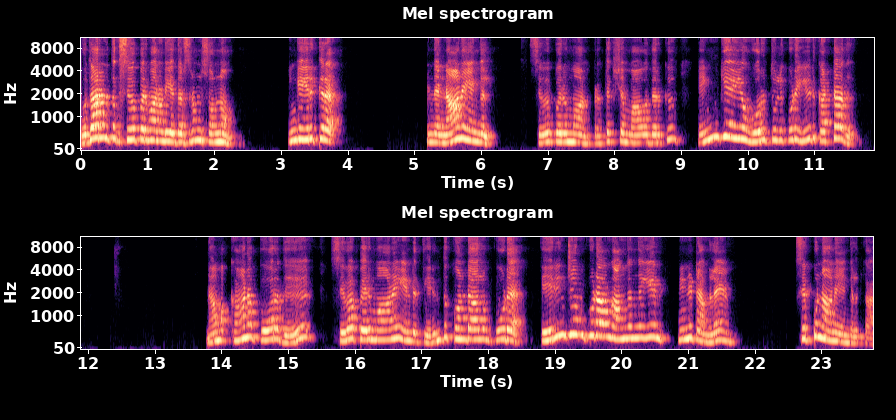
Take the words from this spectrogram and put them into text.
உதாரணத்துக்கு சிவபெருமானுடைய தரிசனம் சொன்னோம். இங்க இருக்கிற இந்த நாணயங்கள் சிவபெருமான் பிரத்யட்சம் ஆவதற்கு எங்கேயும் ஒரு துளி கூட ஈடு கட்டாது. நாம காண போறது சிவபெருமானை என்று தெரிந்து கொண்டாலும் கூட தெரிஞ்சும் கூட அவங்க அங்கங்கேயே நின்னுட்டாங்களே. செப்பு நாணயங்களுக்கா?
